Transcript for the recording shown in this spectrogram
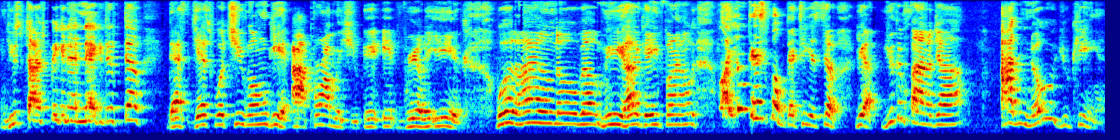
And you start speaking that negative stuff, that's just what you gonna get. I promise you. It, it really is. Well, I don't know about me. I can't find a... Well, you just spoke that to yourself. Yeah, you can find a job. I know you can.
